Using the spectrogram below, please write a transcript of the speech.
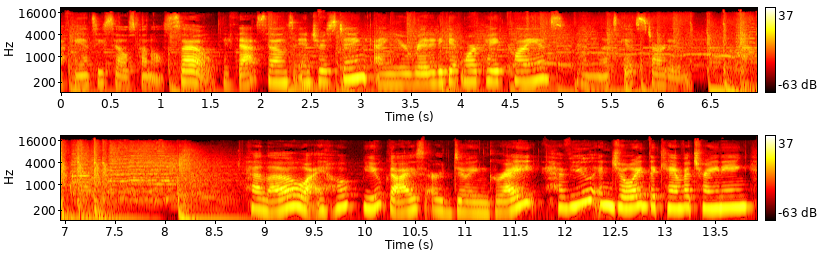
a fancy sales funnel. So if that sounds interesting and you're ready to get more paid clients, then let's get started. Hello, I hope you guys are doing great. Have you enjoyed the Canva training?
